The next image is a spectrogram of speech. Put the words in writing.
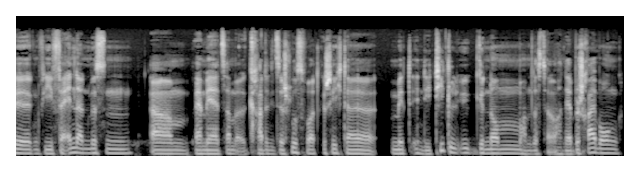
wir irgendwie verändern müssen. Ähm, wir haben ja jetzt gerade diese Schlusswortgeschichte mit in die Titel genommen, haben das dann auch in der Beschreibung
